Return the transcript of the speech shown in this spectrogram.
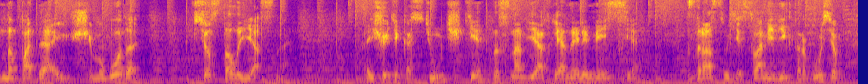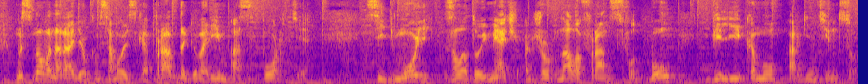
нападающему года, все стало ясно. А еще эти костюмчики на сыновьях Лионеля Месси. Здравствуйте, с вами Виктор Гусев. Мы снова на радио «Комсомольская правда» говорим о спорте. Седьмой золотой мяч от журнала «Франс Футбол» великому аргентинцу,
